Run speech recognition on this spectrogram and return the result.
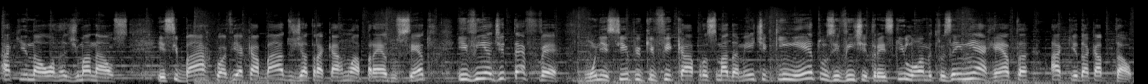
aqui na orla de Manaus. Esse barco havia acabado de atracar numa praia do centro e vinha de Tefé, município que fica a aproximadamente 523 quilômetros em linha reta aqui da capital.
